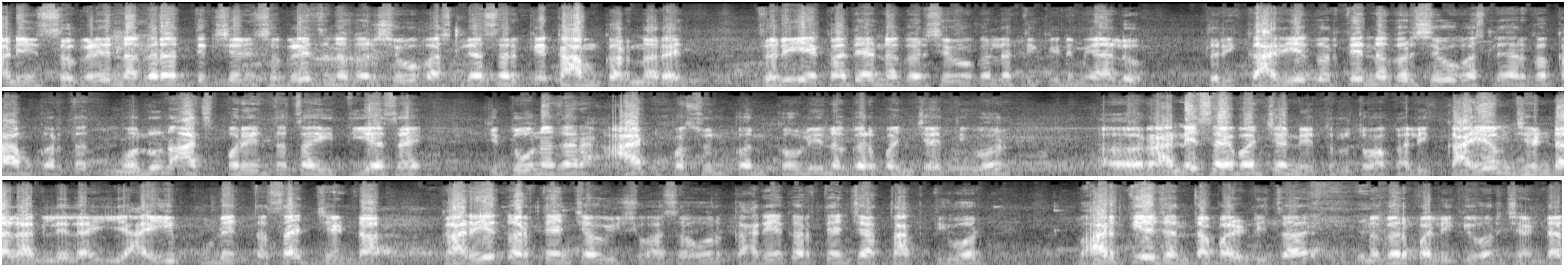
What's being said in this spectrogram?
आणि सगळे नगराध्यक्ष आणि सगळेच नगरसेवक असल्यासारखे काम करणार आहेत. जरी एखाद्या नगरसेवकाला तिकीट मिळालं तरी कार्यकर्ते नगरसेवक असल्यासारखं काम करतात. म्हणून आजपर्यंतचा इतिहास आहे की दोन हजार आठपासून कणकवली नगरपंचायतीवर राणेसाहेबांच्या नेतृत्वाखाली कायम झेंडा लागलेला आहे. याही पुढे तसाच झेंडा कार्यकर्त्यांच्या विश्वासावर कार्यकर्त्यांच्या ताकदीवर भारतीय जनता पार्टीचा नगरपालिकेवर झेंडा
